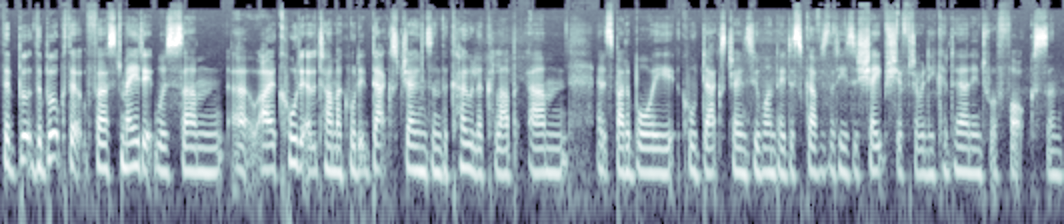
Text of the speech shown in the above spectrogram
the book, the book that first made it was um, uh, I called it at the time. I called it Dax Jones and the Cola Club, um, and it's about a boy called Dax Jones who one day discovers that he's a shapeshifter and he can turn into a fox and.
